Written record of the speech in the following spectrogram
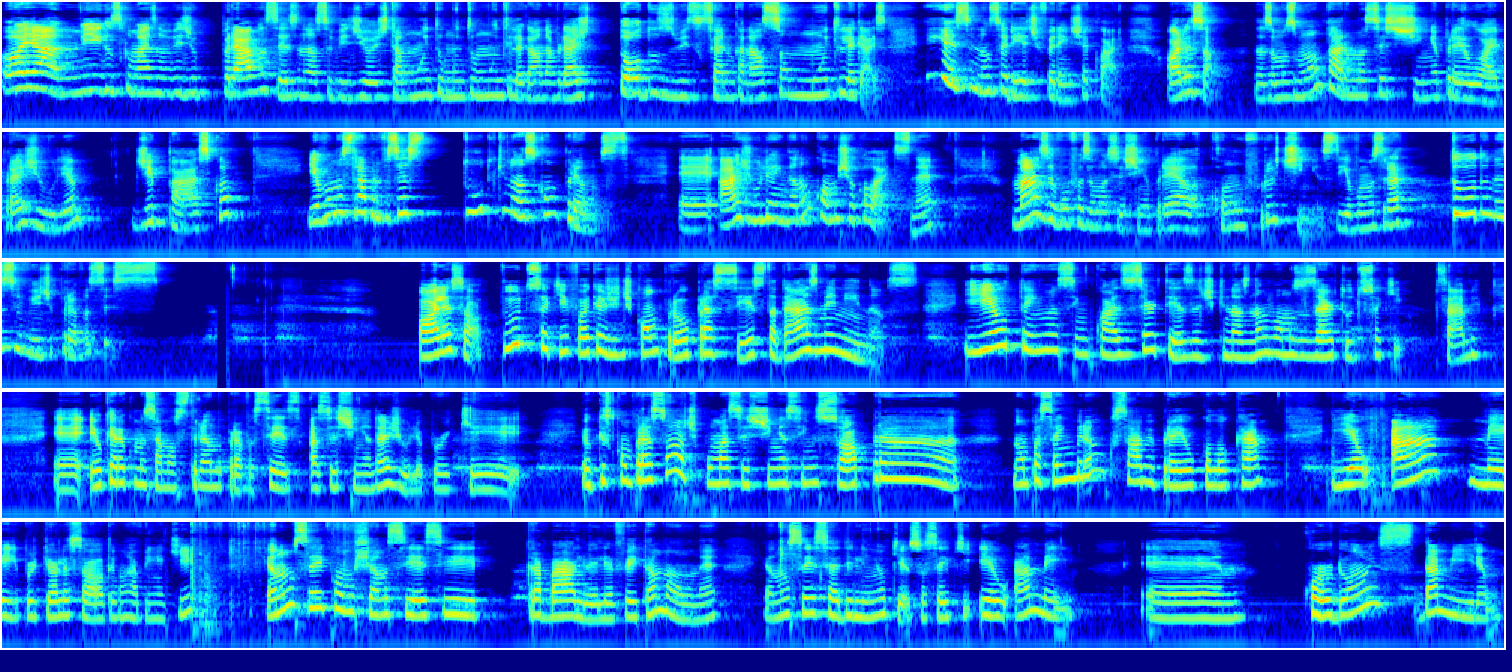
Oi amigos, com mais um vídeo pra vocês. O nosso vídeo de hoje tá muito, muito, muito legal. Na verdade, todos os vídeos que saem no canal são muito legais. E esse não seria diferente, é claro. Olha só, nós vamos montar uma cestinha pra Eloá e pra Júlia de Páscoa. E eu vou mostrar pra vocês tudo que nós compramos. É, a Júlia ainda não come chocolates, né? Mas eu vou fazer uma cestinha pra ela com frutinhas. E eu vou mostrar tudo nesse vídeo pra vocês. Olha só, tudo isso aqui foi que a gente comprou para a cesta das meninas. E eu tenho, assim, quase certeza de que nós não vamos usar tudo isso aqui, sabe? É, eu quero começar mostrando para vocês a cestinha da Júlia, porque eu quis comprar só, tipo, uma cestinha assim, só pra não passar em branco, sabe? Pra eu colocar. E eu amei, porque olha só, ela tem um rabinho aqui. Eu não sei como chama-se esse trabalho, ele é feito à mão, né? Eu não sei se é de linha o quê, só sei que eu amei. É... Cordões da Miriam.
